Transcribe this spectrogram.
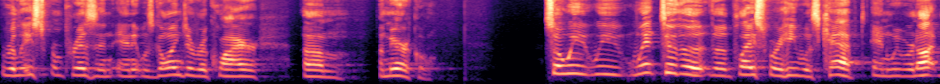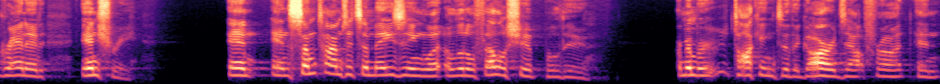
released from prison, and it was going to require um, a miracle. So we, we went to the, the place where he was kept, and we were not granted entry. And, and sometimes it's amazing what a little fellowship will do. I remember talking to the guards out front and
